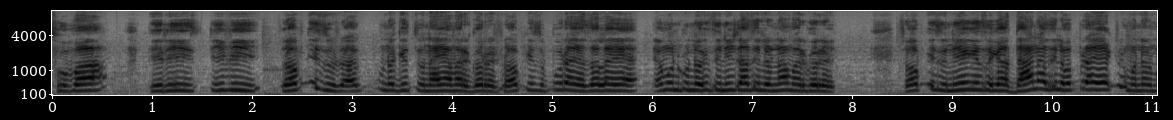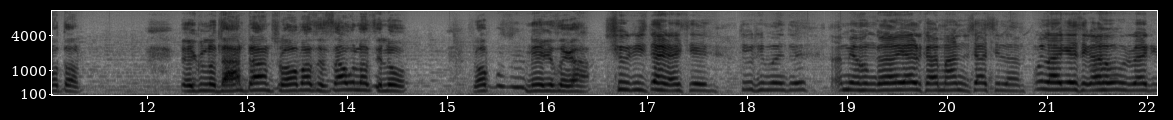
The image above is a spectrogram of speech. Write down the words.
সোফা ফ্রিজ টিভি সব কিছু কোনো কিছু নাই আমার ঘরে সব কিছু পুরাইয়া চালাইয়া এমন কোনো জিনিস আছিল না আমার ঘরে। সব কিছু নিয়ে গেছে গা, ধান আছিল প্রায় একশো মনের মতন। এইগুলো ধান টান সব আছে, চাউল আছিল। সব কিছু নিয়ে গেছে গা। ছুরি দাঁড়াইছে চুরি মধ্যে। আমি হঙ্গা এলাকার মানুষ আসছিলাম পোলা গেছে গা হুর বাড়ি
